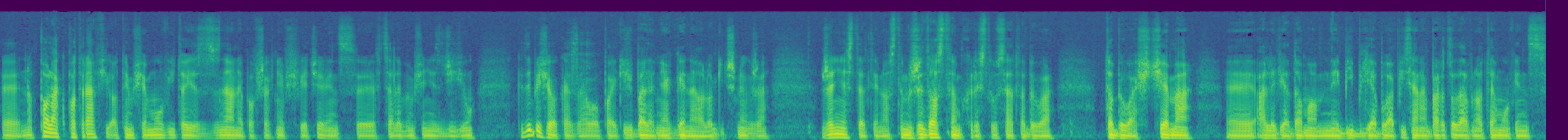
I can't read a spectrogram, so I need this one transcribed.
E, no Polak potrafi, o tym się mówi, to jest znane powszechnie w świecie, więc e, wcale bym się nie zdziwił, gdyby się okazało po jakichś badaniach genealogicznych, że, że niestety no, z tym żydostwem Chrystusa to była, to była ściema, e, ale wiadomo, Biblia była pisana bardzo dawno temu, więc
